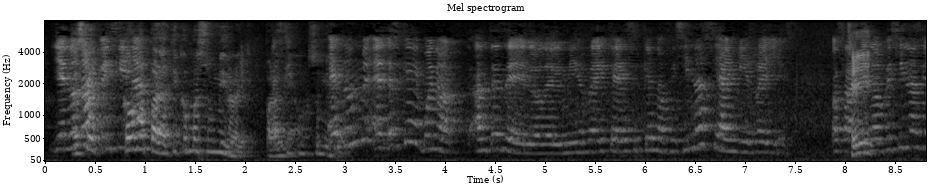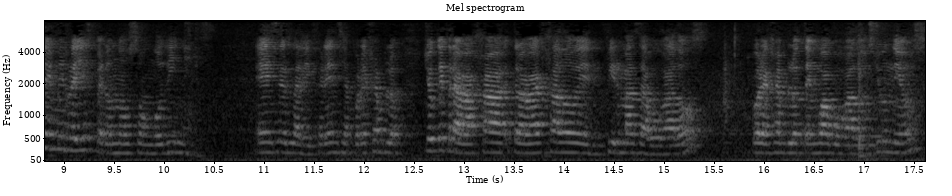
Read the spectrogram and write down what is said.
Y en Es una que, oficina. ¿Cómo para ti cómo es un mi rey? Para Es ti que cómo es un mi en rey. un- es que, bueno, antes de lo del mi rey, que decir que en oficinas sí hay mi reyes. O sea, Sí. en oficinas sí hay mis reyes, pero no son godines. Esa es la diferencia. Por ejemplo, yo que he trabaja, trabajado en firmas de abogados, por ejemplo, tengo abogados juniors,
